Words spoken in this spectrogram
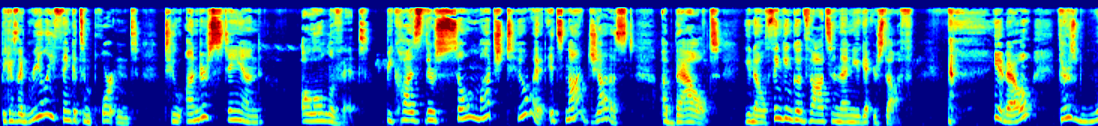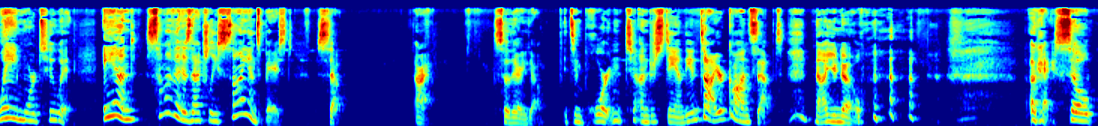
because I really think it's important to understand all of it because there's so much to it. It's not just about you know, thinking good thoughts and then you get your stuff. you know, there's way more to it. And some of it is actually science based. So, all right. So there you go. It's important to understand the entire concept. Now you know. okay, so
